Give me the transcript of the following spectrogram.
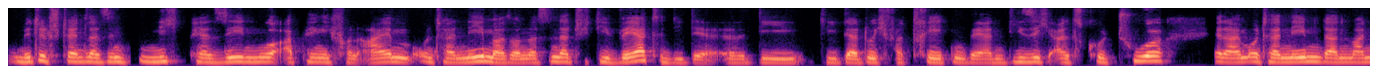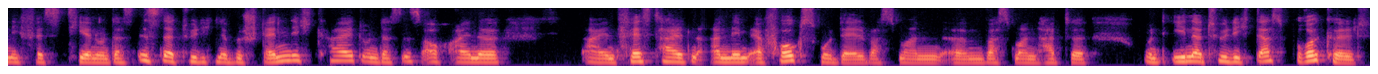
Mittelständler sind nicht per se nur abhängig von einem Unternehmer, sondern es sind natürlich die Werte, die, der, äh, die, die dadurch vertreten werden, die sich als Kultur in einem Unternehmen dann manifestieren. Und das ist natürlich eine Beständigkeit und das ist auch eine ein Festhalten an dem Erfolgsmodell, was man, ähm, was man hatte. Und eh natürlich das bröckelt.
